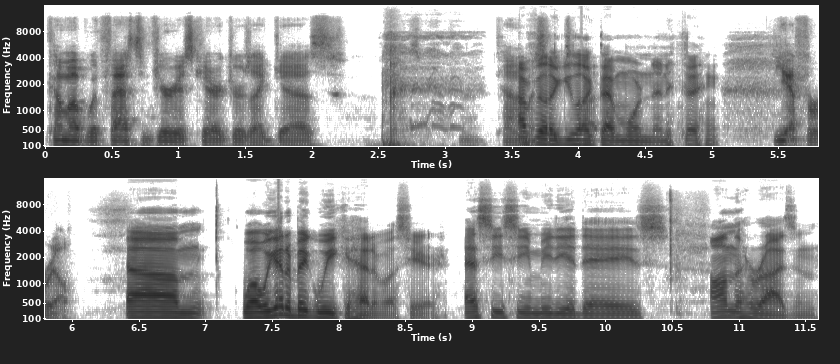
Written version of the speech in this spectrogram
come up with Fast and Furious characters. I guess. Kind I feel like you like that more than anything. Yeah, for real. Um, well, we got a big week ahead of us here. SEC media days on the horizon.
